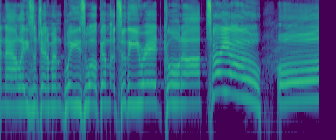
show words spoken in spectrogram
And now, ladies and gentlemen, please welcome to the red corner, Tayo Odonjo!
